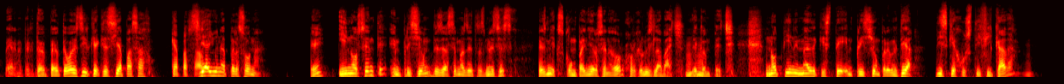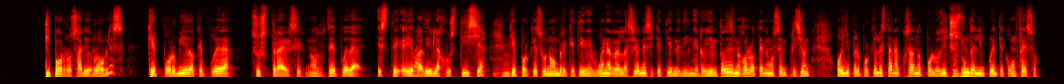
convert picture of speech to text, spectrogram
Espérame, pero, pero te voy a decir que, que sí ha pasado. ¿Qué ha pasado? Si hay una persona ¿eh? inocente en prisión desde hace más de tres meses, es mi excompañero senador Jorge Luis Lavalle, de Campeche. No tiene madre que esté en prisión preventiva, disque justificada, tipo Rosario Robles, que por miedo a que pueda sustraerse, no se pueda este, evadir la justicia, que porque es un hombre que tiene buenas relaciones y que tiene dinero. Y entonces mejor lo tenemos en prisión. Oye, pero ¿por qué lo están acusando por los dichos de un delincuente confeso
